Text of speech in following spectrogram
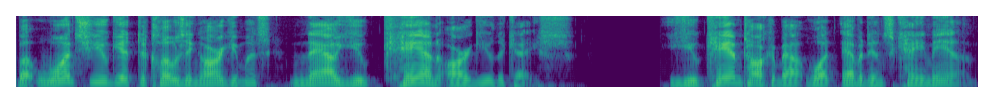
But once you get to closing arguments, now you can argue the case. You can talk about what evidence came in.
